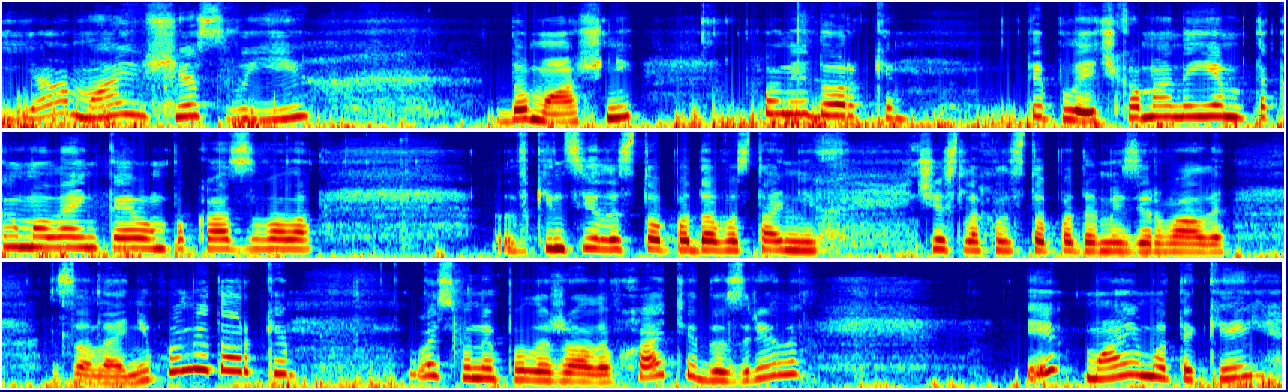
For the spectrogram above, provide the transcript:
І я маю ще свої домашні помідорки. Тепличка в мене є така маленька, я вам показувала. В кінці листопада, в останніх числах листопада ми зірвали зелені помідорки. Ось вони полежали в хаті, дозріли. І маємо такий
